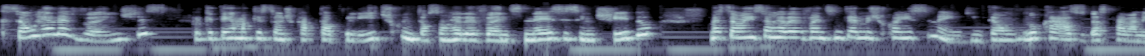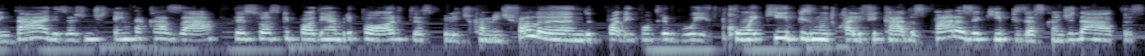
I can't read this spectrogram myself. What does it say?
que são relevantes porque tem uma questão de capital político, então são relevantes nesse sentido, mas também são relevantes em termos de conhecimento. Então, no caso das parlamentares, a gente tenta casar pessoas que podem abrir portas politicamente falando, que podem contribuir com equipes muito qualificadas para as equipes das candidatas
